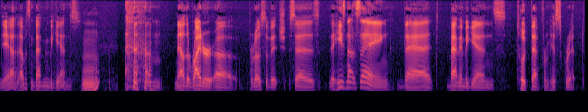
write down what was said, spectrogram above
yeah, that was in Batman Begins. Mm-hmm. Now the writer Protosevich says that he's not saying that Batman Begins took that from his script,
